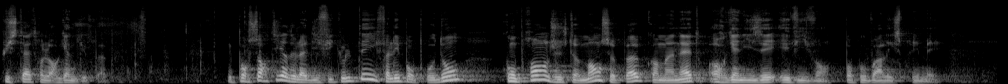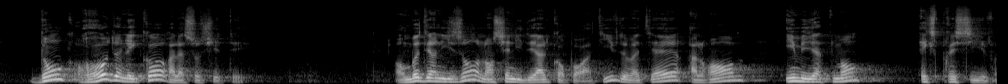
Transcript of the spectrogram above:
puisse être l'organe du peuple? Et pour sortir de la difficulté, il fallait pour Proudhon comprendre justement ce peuple comme un être organisé et vivant pour pouvoir l'exprimer. Donc redonner corps à la société. en modernisant l'ancien idéal corporatif de matière à le rendre immédiatement expressive,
